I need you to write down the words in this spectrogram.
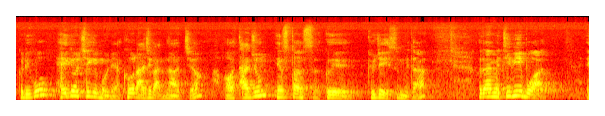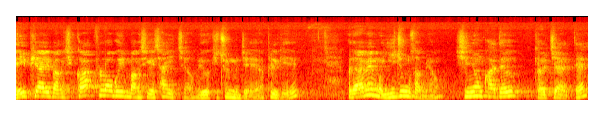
그리고 해결책이 뭐냐 그건 아직 안 나왔죠. 어, 다중 인스턴스 그 교재에 있습니다. 그 다음에 DB 보안 API 방식과 플러그인 방식의 차이점 이거 기출 문제예요. 필기. 그 다음에 뭐 이중 서명 신용카드 결제할 때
